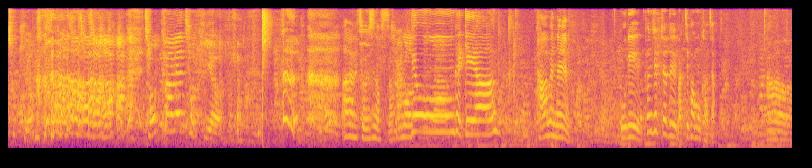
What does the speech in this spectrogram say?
척이요? 척하면 척이요. 아 정신 없어. 잘 먹었습니다. 뿅 갈게요. 다음에는 우리 편집자들 맛집 한번 가자. 아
